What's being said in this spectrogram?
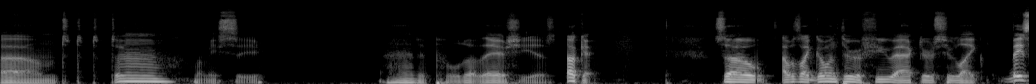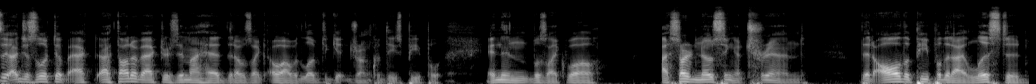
Um, let me see. I had it pulled up. There she is. Okay. So I was like going through a few actors who like basically I just looked up act I thought of actors in my head that I was like, oh, I would love to get drunk with these people. And then was like, well, I started noticing a trend that all the people that I listed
